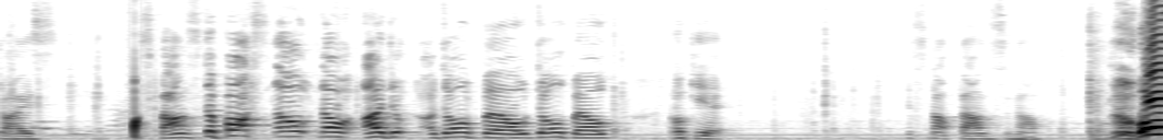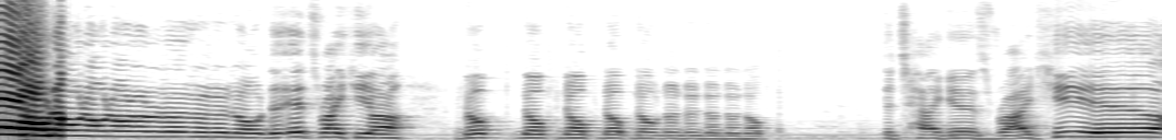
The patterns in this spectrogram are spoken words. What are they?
guys. Just bounce the box. No, no, I don't, I don't fail, don't fail. Okay, it's not bounced enough. Oh no, no, no, no, no, no, no, no. It's right here. Nope, nope, nope, nope, no, no, no, no, no, no. The tag is right here.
